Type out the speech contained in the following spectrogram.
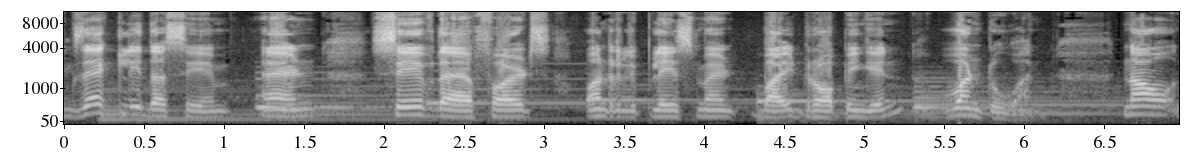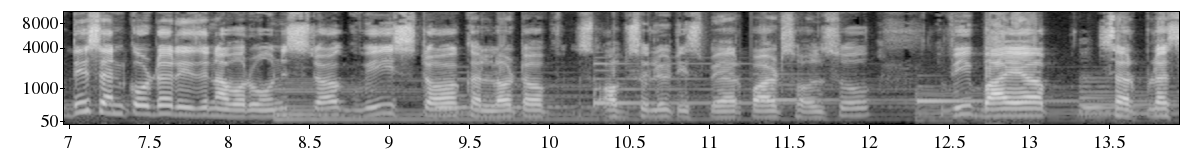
exactly the same and save the efforts on replacement by dropping in one to one. Now this encoder is in our own stock. We stock a lot of obsolete spare parts also. We buy up surplus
